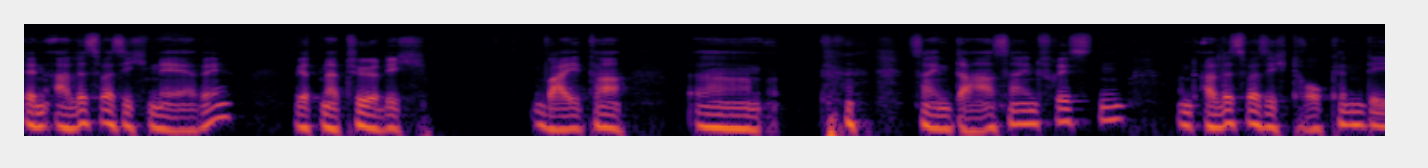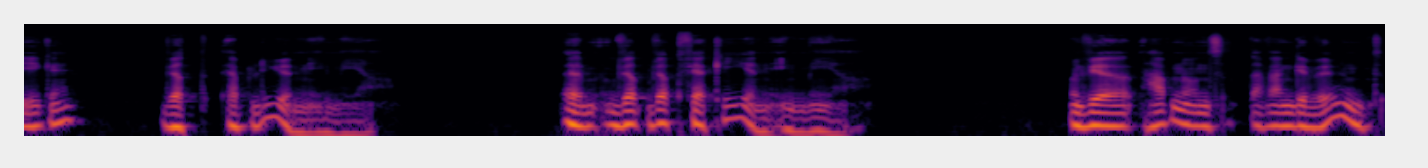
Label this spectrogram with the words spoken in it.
Denn alles, was ich nähere, wird natürlich weiter äh, sein Dasein fristen und alles, was ich trocken lege, wird erblühen in mir, äh, wird, wird vergehen in mir. Und wir haben uns daran gewöhnt,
